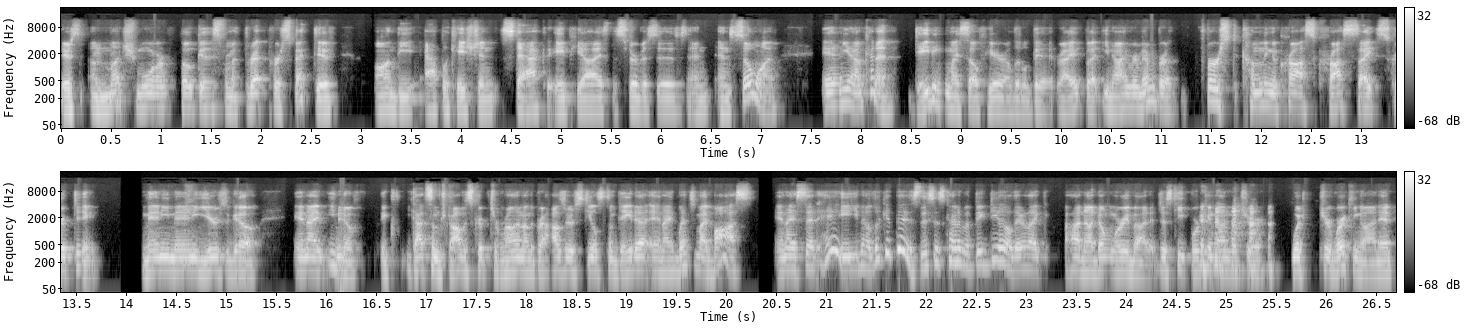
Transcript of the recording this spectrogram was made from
There's a much more focus from a threat perspective on the application stack, the APIs, the services, and, and so on. And you know, I'm kind of dating myself here a little bit, right? But you know, I remember first coming across cross-site scripting many, many years ago. And I, you know, got some JavaScript to run on the browser, steal some data. And I went to my boss and I said, "Hey, you know, look at this. This is kind of a big deal." They're like, "Oh no, don't worry about it. Just keep working on what you're what you're working on." And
